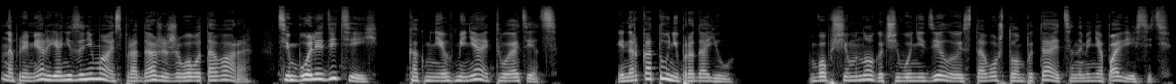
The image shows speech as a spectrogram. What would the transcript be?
Например, я не занимаюсь продажей живого товара, тем более детей, как мне вменяет твой отец. И наркоту не продаю. В общем, много чего не делаю из того, что он пытается на меня повесить.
